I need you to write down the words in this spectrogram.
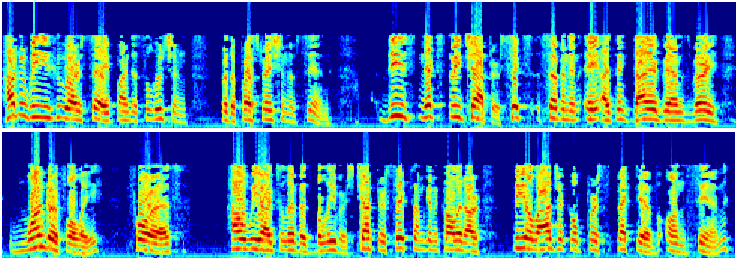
How do we who are saved find a solution for the frustration of sin? These next three chapters, 6, 7, and 8, I think diagrams very wonderfully for us how we are to live as believers. Chapter 6, I'm going to call it our theological perspective on sin.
